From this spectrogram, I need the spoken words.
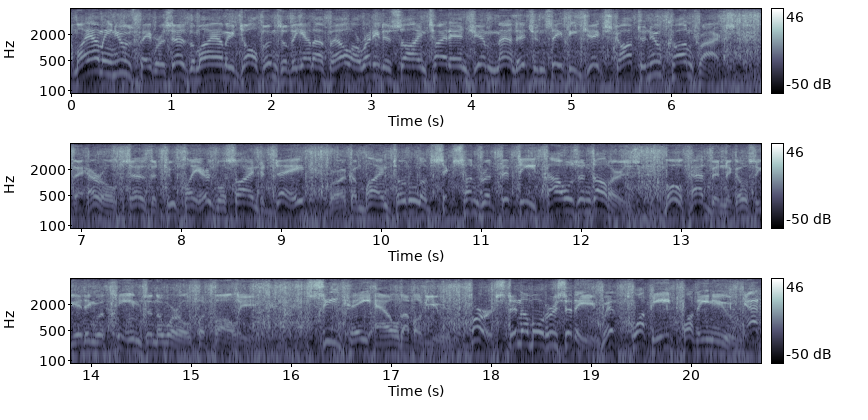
A Miami newspaper says the Miami Dolphins of the NFL are ready to sign tight end Jim Mandich and safety Jake Scott to new contracts. The Herald says the two players will sign today for a combined total of $650,000. Both had been negotiating with teams in the World Football League. CKLW, first in the Motor City with 2020 news. Get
